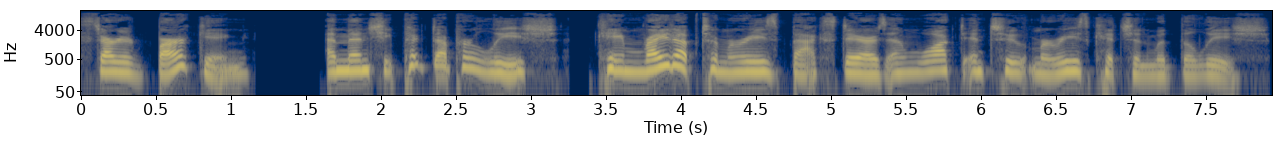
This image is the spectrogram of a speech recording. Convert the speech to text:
started barking. And then she picked up her leash, came right up to Marie's back stairs, and walked into Marie's kitchen with the leash.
